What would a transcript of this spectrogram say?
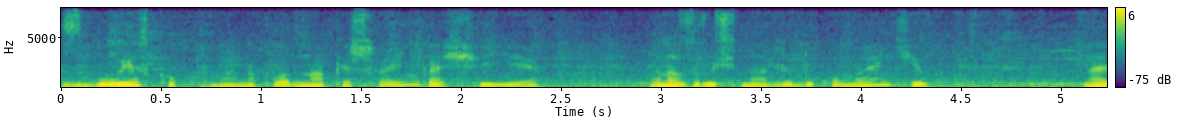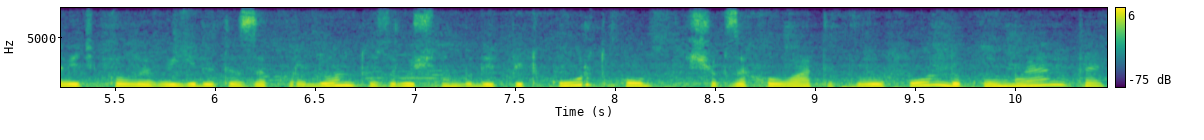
з блискавкою, у мене накладна кишенька ще є. Вона зручна для документів. Навіть коли ви їдете за кордон, то зручно буде під куртку, щоб заховати телефон, документи,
